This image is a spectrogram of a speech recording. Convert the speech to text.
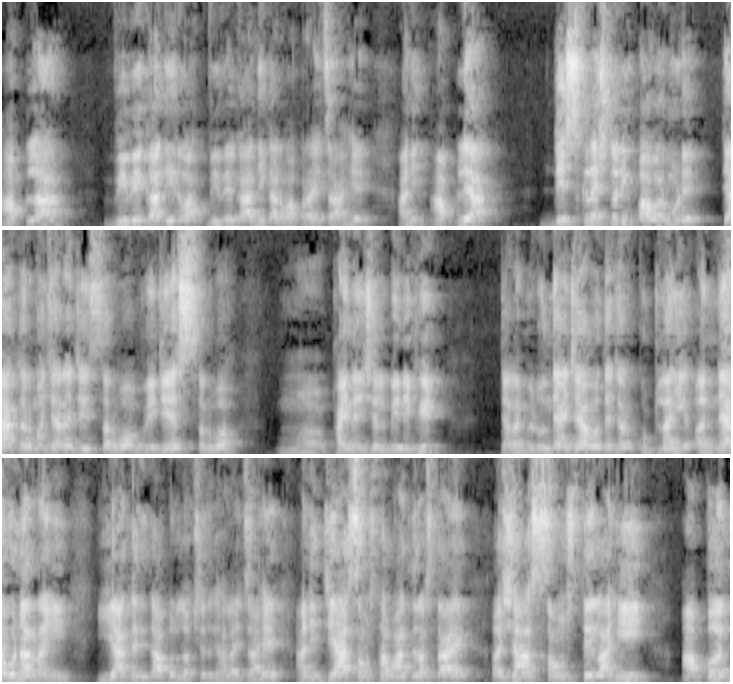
आपला विवेकाधीर वा- विवेकाधिकार वापरायचा आहे आणि आपल्या डिस्क्रेशनरी पॉवरमुळे त्या कर्मचाऱ्याचे सर्व वेजेस सर्व फायनान्शियल बेनिफिट त्याला मिळून द्यायच्या व त्याच्यावर कुठलाही अन्याय होणार नाही याकरिता आपण लक्ष घालायचं आहे. आणि ज्या संस्था वादग्रस्त आहे अशा संस्थेलाही आपण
